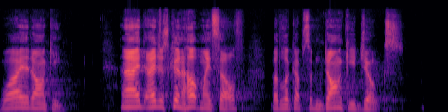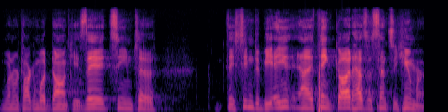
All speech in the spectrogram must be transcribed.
Why a donkey? And I, I just couldn't help myself but look up some donkey jokes when we're talking about donkeys. They seem to, they seem to be, I think God has a sense of humor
